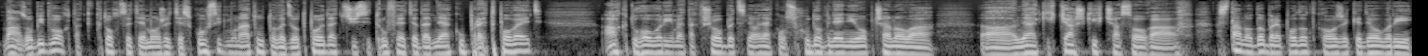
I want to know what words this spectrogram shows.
vás obidvoch, tak kto chcete, môžete skúsiť mu na túto vec odpovedať, či si trúfnete dať nejakú predpoveď. Ak tu hovoríme tak všeobecne o nejakom schudobnení občanov a a nejakých ťažkých časoch a Stano dobre podotkol, že keď hovorí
